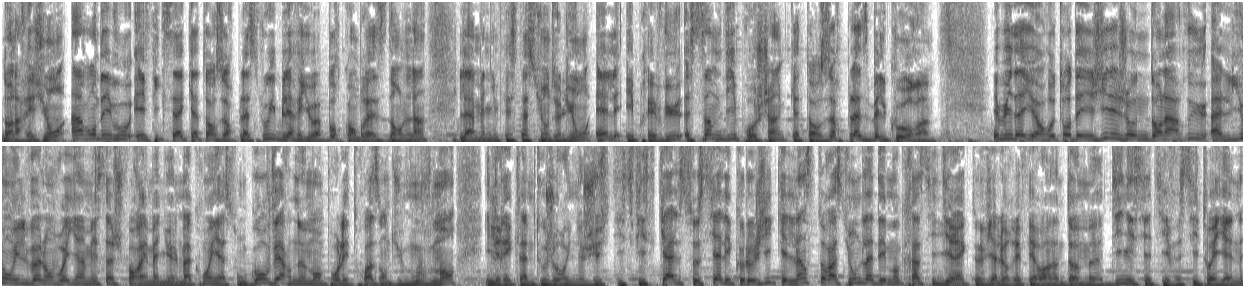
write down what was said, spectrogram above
Dans la région, un rendez-vous est fixé à 14h place Louis Blériot à Bourg-en-Bresse dans l'Ain. La manifestation de Lyon, elle, est prévue samedi prochain, 14h place Bellecour. Et puis d'ailleurs, autour des Gilets jaunes dans la rue à Lyon, ils veulent envoyer un message fort à Emmanuel Macron et à son gouvernement pour les trois ans du mouvement. Ils réclament toujours une justice fiscale, sociale, écologique et l'instauration de la démocratie directe via le référendum d'initiative citoyenne.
